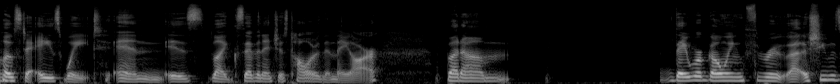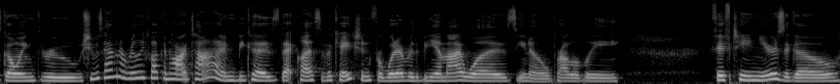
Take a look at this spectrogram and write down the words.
close to a's weight and is like seven inches taller than they are. But um they were going through uh, she was going through she was having a really fucking hard time because that classification for whatever the BMI was, you know, probably 15 years ago,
